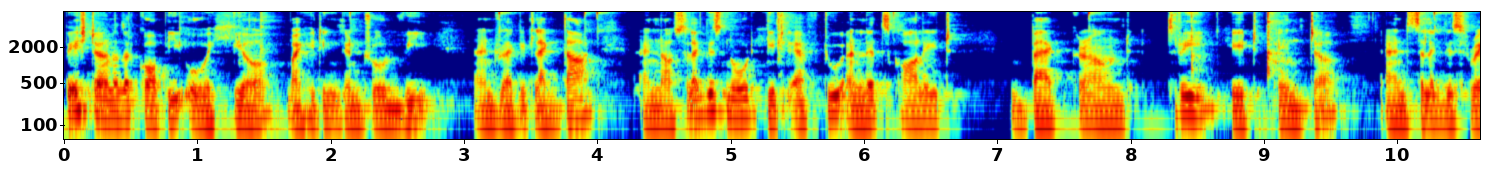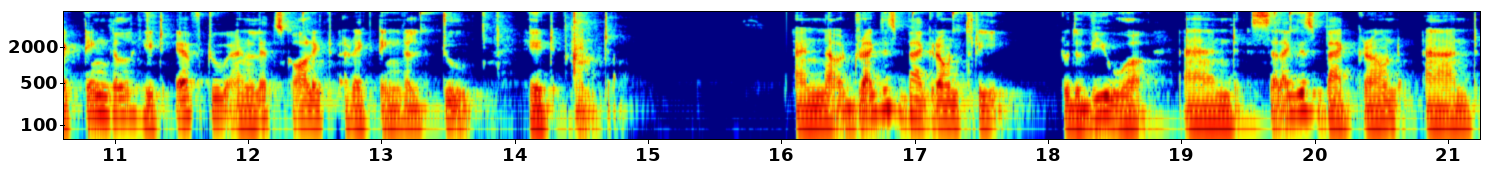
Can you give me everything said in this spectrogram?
paste another copy over here by hitting control v and drag it like that. And now select this node hit f2 and let's call it background 3 hit enter. And select this rectangle hit F2 and let's call it rectangle 2 hit enter. And now drag this background 3 to the viewer and select this background and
